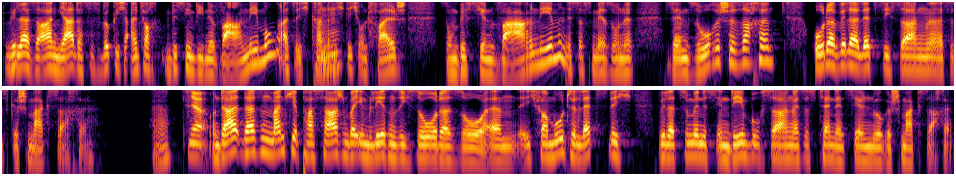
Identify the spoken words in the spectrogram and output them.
will er sagen, ja, das ist wirklich einfach ein bisschen wie eine Wahrnehmung. Also ich kann mhm. richtig und falsch so ein bisschen wahrnehmen. Ist das mehr so eine sensorische Sache? Oder will er letztlich sagen, na, es ist Geschmackssache? Ja? ja. Und da, da sind manche Passagen bei ihm lesen sich so oder so. Ähm, ich vermute, letztlich will er zumindest in dem Buch sagen, es ist tendenziell nur Geschmackssache.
